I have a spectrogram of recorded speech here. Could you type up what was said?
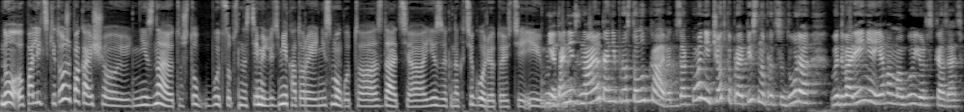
Но политики тоже пока еще не знают, что будет, собственно, с теми людьми, которые не смогут а, сдать а, язык на категорию. То есть и... Нет, они знают, они просто лукавят. В законе четко прописана процедура выдворения, я вам могу ее рассказать.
